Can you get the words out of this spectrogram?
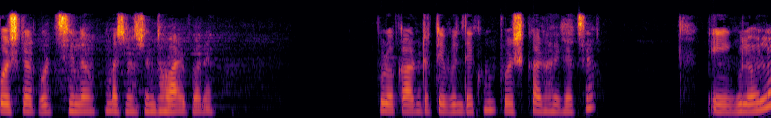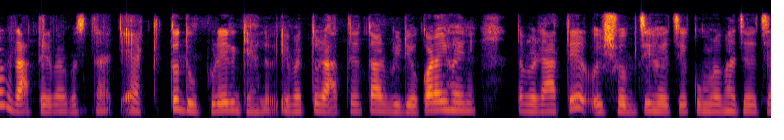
পরিষ্কার করছিল বাসন টাসন ধোয়ার পরে। পুরো কাউন্টার টেবিল দেখুন পরিষ্কার হয়ে গেছে। এইগুলো হলো রাতের ব্যবস্থা। এক তো দুপুরের গেল। এবার তো রাতে তো আর ভিডিও করাই হয়নি। তবে রাতে ওই সবজি হয়েছে, কুমড়ো ভাজা হয়েছে,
